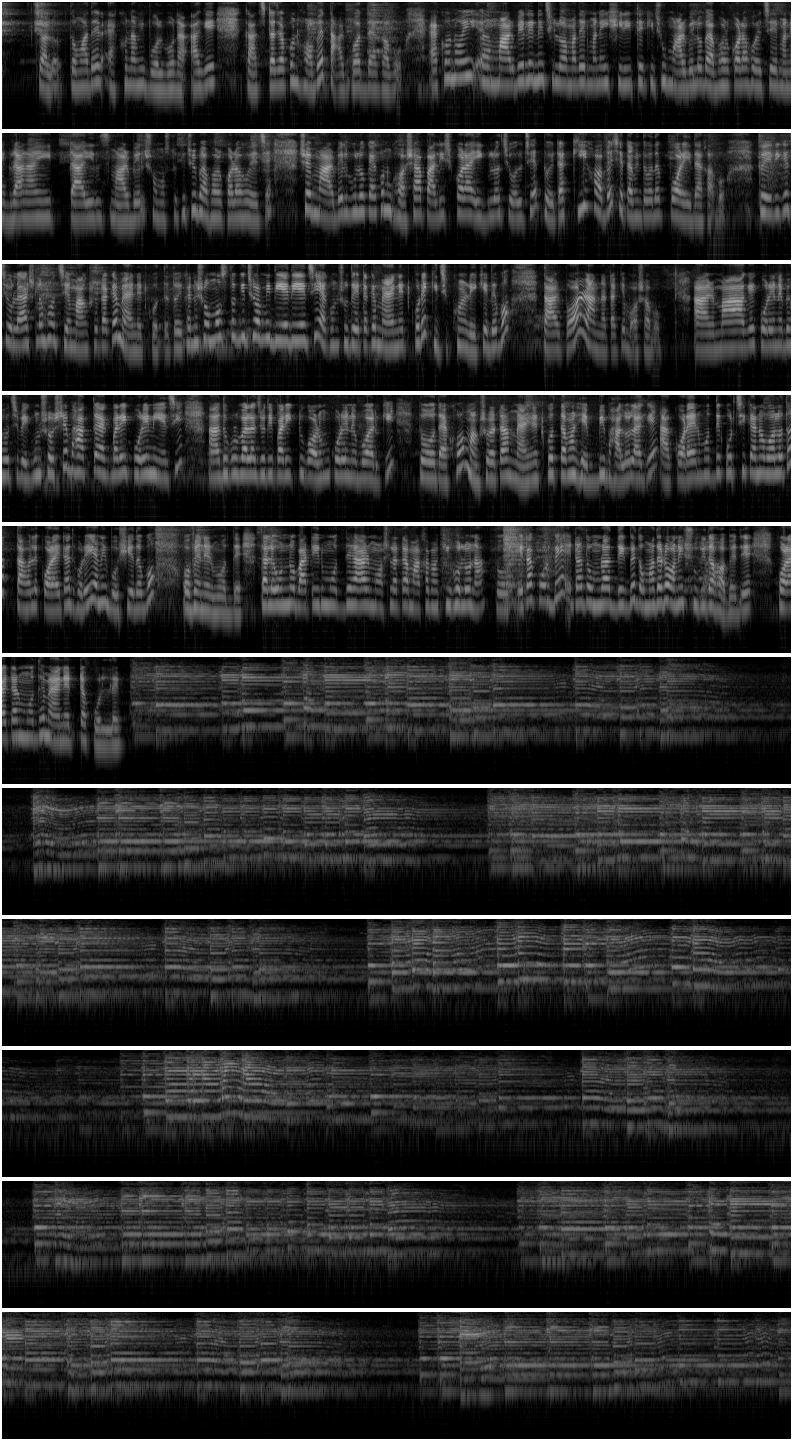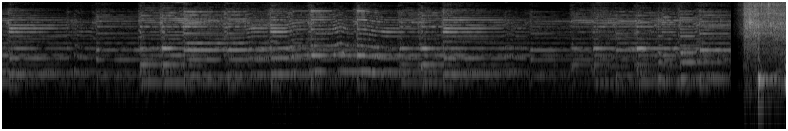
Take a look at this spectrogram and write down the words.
চলো, তোমাদের এখন আমি বলব না। আগে কাজটা যখন হবে, তারপর দেখাবো। এখন ওই মার্বেল এনেছিল আমাদের মানে এই সিঁড়িতে কিছু মার্বেলও ব্যবহার করা হয়েছে মানে গ্রানাইট, টাইলস, মার্বেল, সমস্ত কিছু ব্যবহার করা হয়েছে। সে মার্বেলগুলোকে এখন ঘষা, পালিশ করা, এইগুলো চলছে। তো এটা কি হবে, সেটা আমি তোমাদের পরেই দেখাবো। তো এদিকে চলে আসলাম হচ্ছে মাংসটাকে ম্যারিনেট করতে। তো এখানে সমস্ত কিছু আমি দিয়ে দিয়েছি। এখন শুধু এটাকে ম্যারিনেট করে কিছুক্ষণ রেখে দেবো। তারপর রান্নাটাকে বসাবো। আর মা আগে করে নেবে হচ্ছে বেগুন সর্ষে ভাত তো একবারেই করে নিয়েছি। দুপুরবেলা যদি পারি একটু গরম করে নেব আর কি। তো দেখো, মাংসটা ম্যারিনেট করতে আমার হেভি ভালো লাগে। আর কড়াইয়ের মধ্যে করছি কেন বলো তো? তাহলে কড়াইটা ধরেই আমি বসিয়ে দেবো ওভেনের মধ্যে। তাহলে অন্য বাটির মধ্যে আর মশলাটা মাখামাখি হলো না। তো এটা করবে, এটা তোমরা দেখবে, তোমাদেরও অনেক সুবিধা হবে যে কড়াইটার মধ্যে ম্যারিনেটটা করলে।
